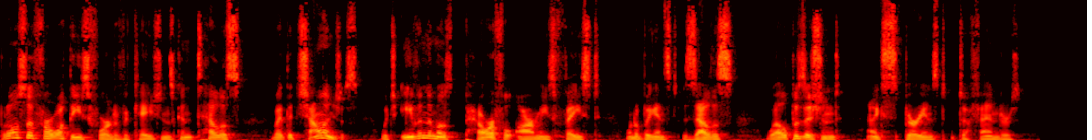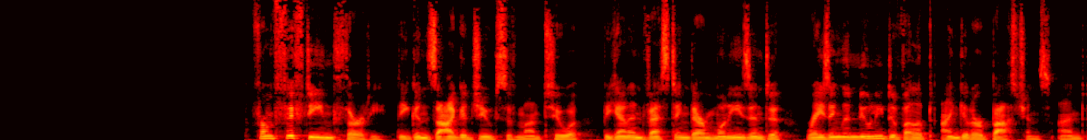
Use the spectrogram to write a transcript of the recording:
but also for what these fortifications can tell us about the challenges which even the most powerful armies faced when up against zealous, well positioned, and experienced defenders. From 1530, the Gonzaga Dukes of Mantua began investing their monies into raising the newly developed angular bastions and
